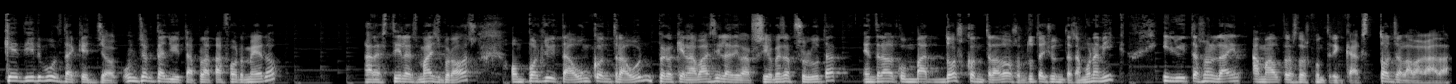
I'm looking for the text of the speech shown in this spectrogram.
què dir-vos d'aquest joc? Un joc de lluita plataformero a l'estil Smash Bros, on pots lluitar un contra un, però que la base i la diversió més absoluta entra en el combat dos contra dos, on tu t'ajuntes amb un amic i lluites online amb altres dos contrincants, tots a la vegada.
